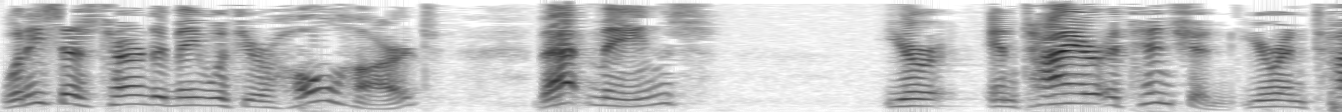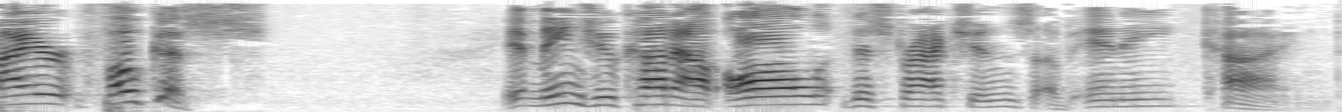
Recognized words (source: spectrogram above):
When he says turn to me with your whole heart, that means your entire attention, your entire focus. It means you cut out all distractions of any kind.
